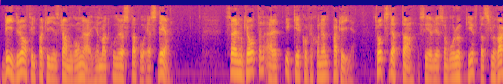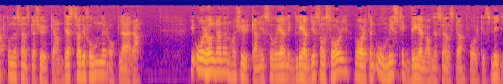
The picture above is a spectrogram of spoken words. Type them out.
Bidra till partiets framgångar genom att gå och rösta på SD. Sverigedemokraterna är ett icke-konfessionellt parti. Trots detta ser vi det som vår uppgift att slå vakt om den svenska kyrkan, dess traditioner och lära. I århundraden har kyrkan i såväl glädje som sorg varit en omistlig del av det svenska folkets liv.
